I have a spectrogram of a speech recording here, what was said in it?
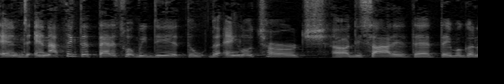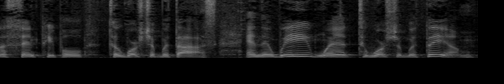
and, and I think that that is what we did. The, the Anglo Church uh, decided that they were going to send people to worship with us. And then we went to worship with them.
